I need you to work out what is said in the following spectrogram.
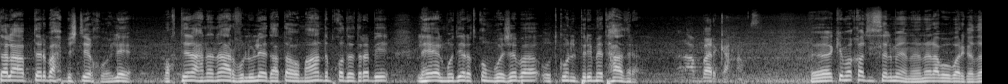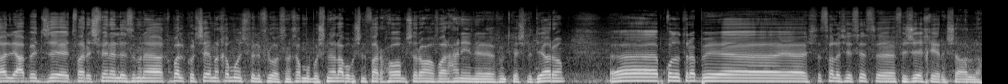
تلعب تربح باش تاخذ لا. وقتنا إحنا نعرفوا الاولاد عطاهم عندهم قدرة ربي الهيئة المديرة تقوم بواجبها وتكون البريمات حاضرة. نلعب بركة حمزة. كما قالت سلمان نلعبوا بركه ظل عباد جاي تفرج فينا. لازمنا قبل كل شيء ما نخموش في الفلوس. نخمو باش نلعبوا باش نفرحوهم باش يروحوا فرحانين في متكاش لديارهم بقدره ربي تصلي شي في الجاي خير إن شاء الله.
